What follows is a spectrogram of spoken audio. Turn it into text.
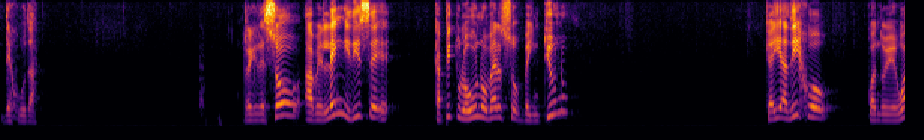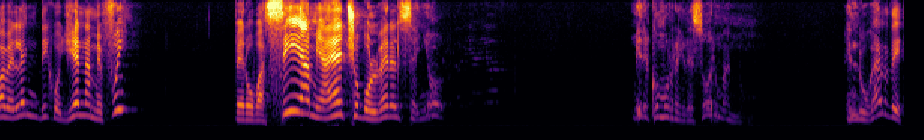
de Judá. Regresó a Belén y dice capítulo 1, verso 21, que ella dijo, cuando llegó a Belén, dijo, llena me fui, pero vacía me ha hecho volver el Señor. Mire cómo regresó, hermano. En lugar de,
